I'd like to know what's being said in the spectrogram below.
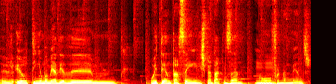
Eu, eu tinha uma média de hum, 80 a 100 espetáculos ano Uhum. com o Fernando Mendes.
